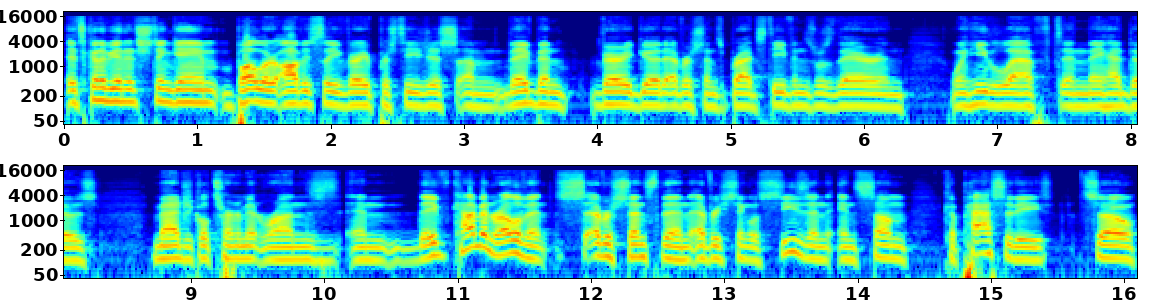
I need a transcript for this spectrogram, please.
It's going to be an interesting game. Butler, obviously, very prestigious. Um, they've been very good ever since Brad Stevens was there, and when he left, and they had those magical tournament runs, and they've kind of been relevant ever since then, every single season in some capacity. So,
